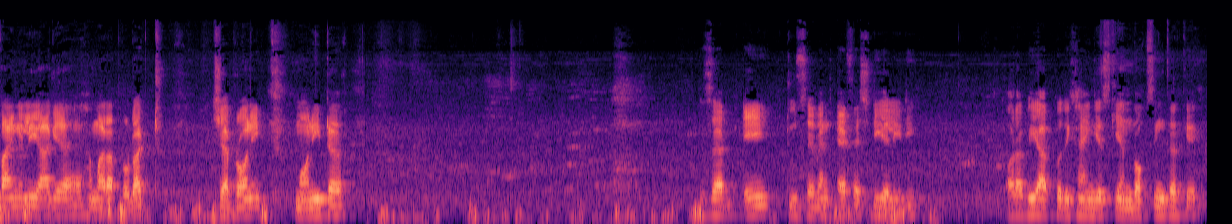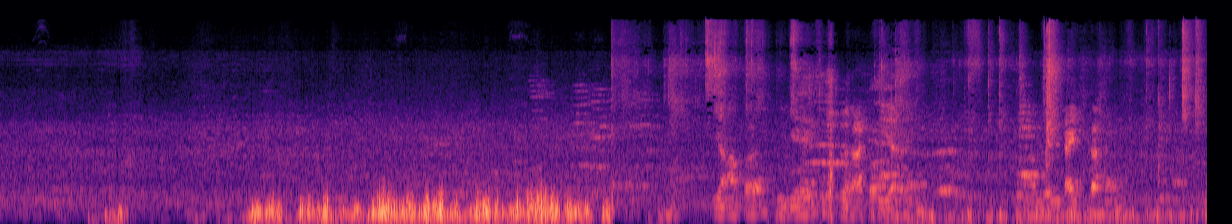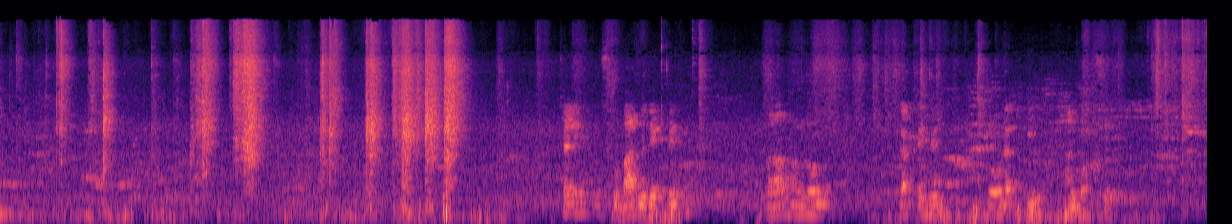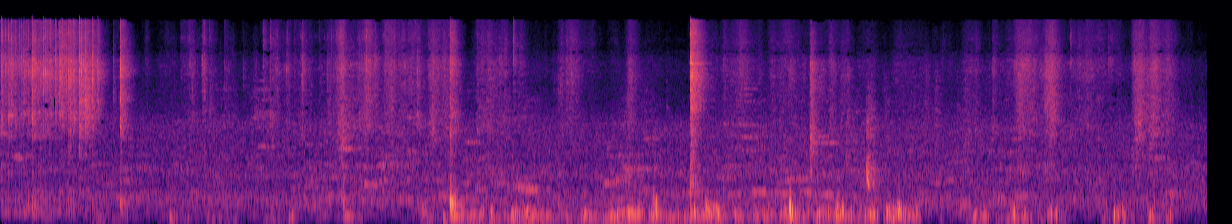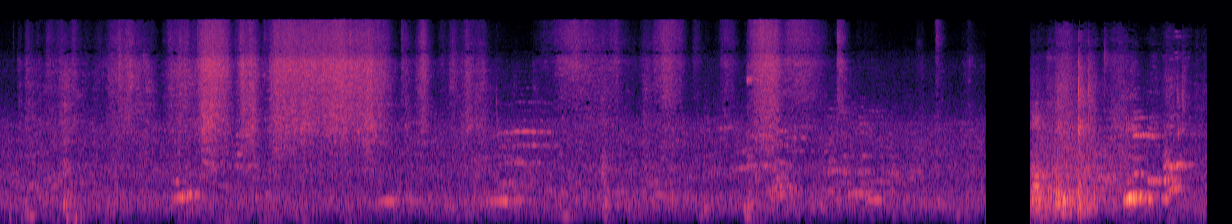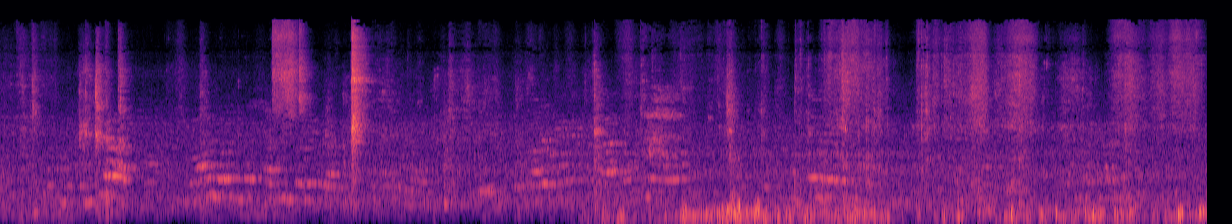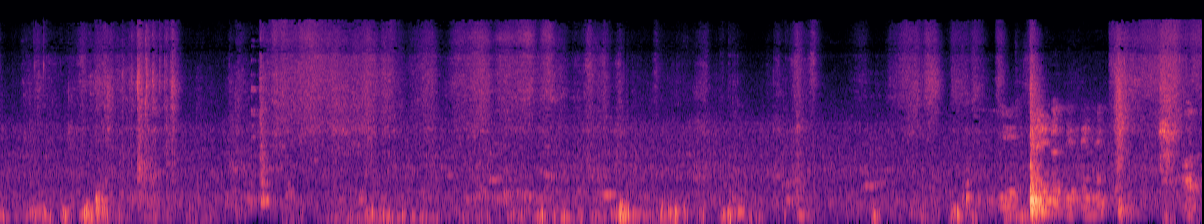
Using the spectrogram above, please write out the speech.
Finally आ गया है हमारा product Zebronic monitor Z A two seven F H D L E D और अभी आपको दिखाएँगे इसकी अनबॉक्सिंग करके। यहाँ पर ये लगा के दिया है। बिल टाइप का है। चलिए उसको बाद में देखते हैं। और अब हम लोग करते हैं प्रोडक्ट की अनबॉक्सिंग ये साइड रख देते हैं और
